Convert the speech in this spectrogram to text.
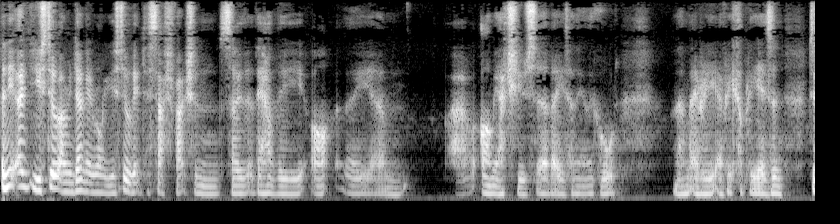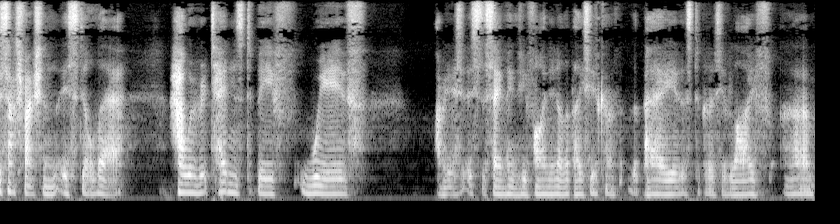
And you, you still, I mean, don't get me wrong, you still get dissatisfaction. So that they have the ar- the um, uh, army attitude surveys, I think they're called, um, every every couple of years, and dissatisfaction is still there. However, it tends to be f- with, I mean, it's, it's the same things you find in other places, kind of the pay, the stability of life. Um,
